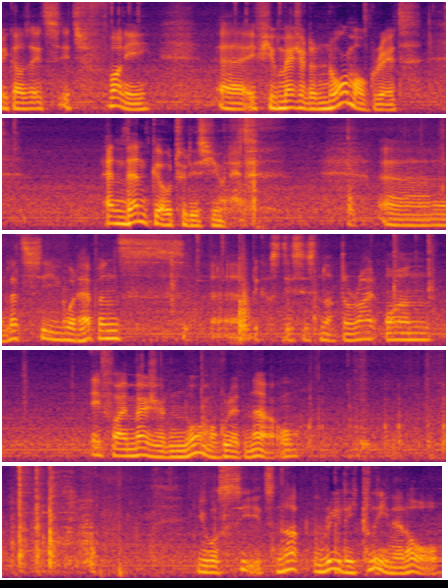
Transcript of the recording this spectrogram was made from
because it's, it's funny uh, if you measure the normal grid and then go to this unit. uh, let's see what happens uh, because this is not the right one. If I measure the normal grid now, you will see it's not really clean at all.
